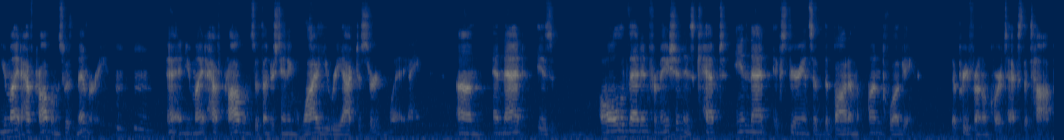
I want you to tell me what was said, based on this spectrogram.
you might have problems with memory. And you might have problems with understanding why you react a certain way. Um, and that is all of that information is kept in that experience of the bottom unplugging the prefrontal cortex, the top,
